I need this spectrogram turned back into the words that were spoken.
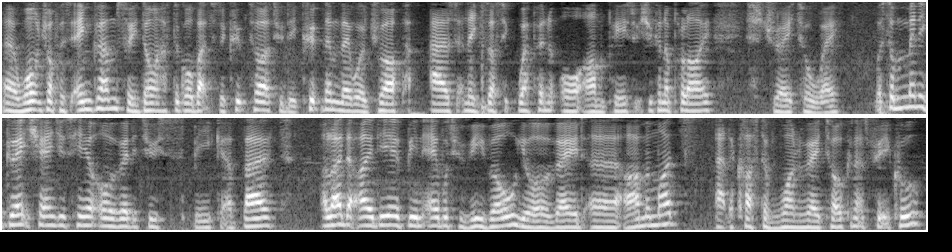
uh, won't drop as engrams, so you don't have to go back to the Cryptarch to decrypt them. They will drop as an exotic weapon or armor piece, which you can apply straight away. But so many great changes here already to speak about. I like the idea of being able to re-roll your raid uh, armor mods at the cost of one raid token, that's pretty cool.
